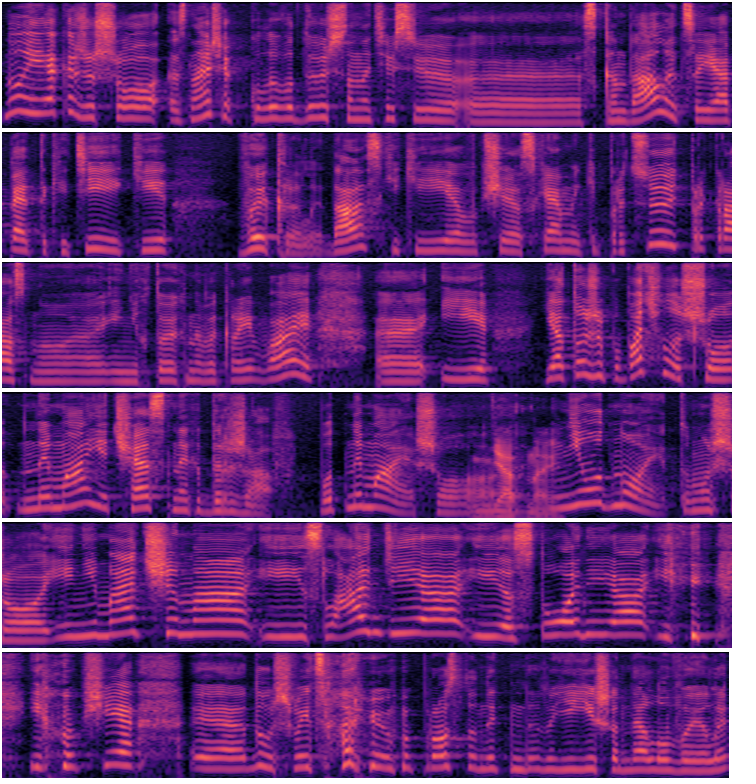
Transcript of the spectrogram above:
Ну і я кажу, що знаєш, як коли от дивишся на ті всі е, скандали, це є опять-таки ті, які викрили, да? скільки є вообще схем, які працюють прекрасно, і ніхто їх не викриває. Е, і я теж побачила, що немає чесних держав. От немає що ні одної. ні одної, тому що і Німеччина, і Ісландія, і Естонія, і і взагалі е, ну, Швейцарію ми просто не, її ще не ловили,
